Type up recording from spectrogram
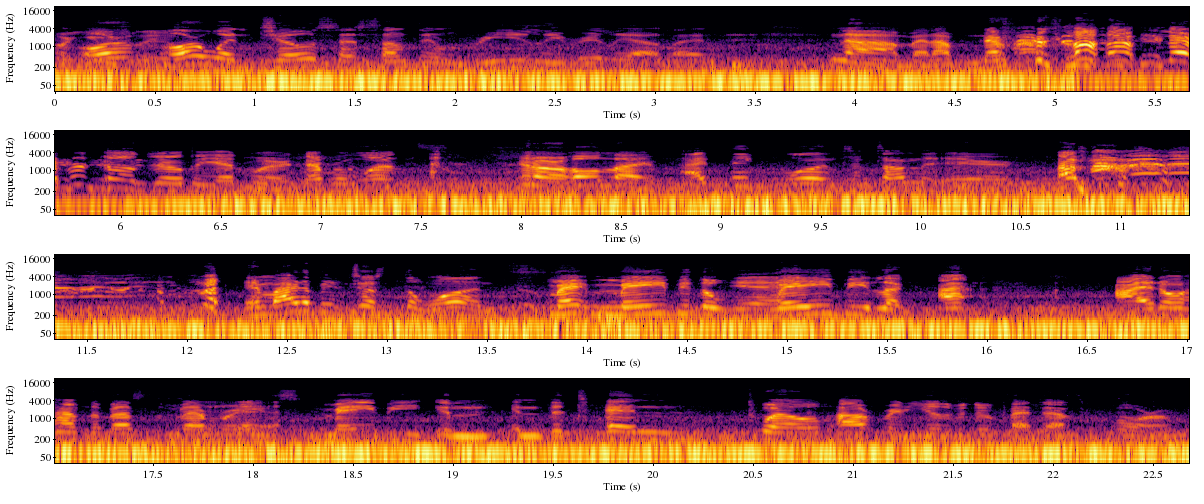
Or Or, or when Joe says something really, really outlandish. nah, man, I've never called, I've never called Joe the N word. Never once in our whole life. I think once it's on the air. It might have been just the ones. May- maybe the Yeah. maybe look I I don't have the best of memories. maybe in in the 10, 12, however many years we've been doing Fantastic Forum.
